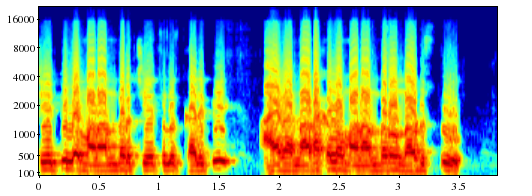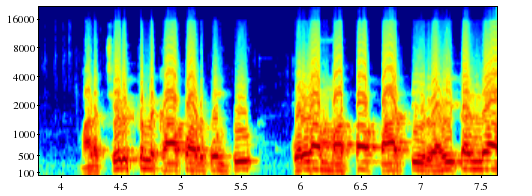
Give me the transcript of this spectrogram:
చేతిలో మనందరి చేతులు కలిపి ఆయన నడకలో మనందరం నడుస్తూ మన చరిత్రను కాపాడుకుంటూ కుల మత పార్టీ రహితంగా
